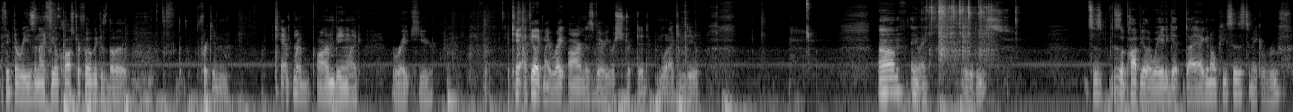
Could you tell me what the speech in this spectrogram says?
I think the reason I feel claustrophobic is the the freaking camera arm being like right here. I can't. I feel like my right arm is very restricted in what I can do. Um. Anyway, these. This is this is a popular way to get diagonal pieces to make a roof,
